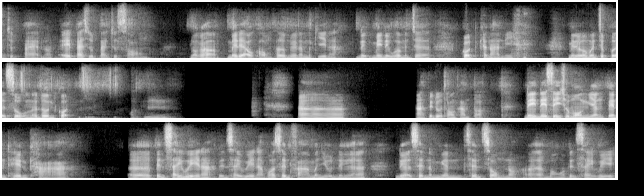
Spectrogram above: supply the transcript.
808.8 เนาะ เอ้808.2 แล้วก็ไม่ได้เอาของเพิ่มเลยนะเมื่อกี้นะไม่นึกว่ามันจะกดขนาดนี้ ไม่นึกว่ามันจะเปิดสูงแล้วโดนกดอืมอ่าอะไปดูทองคำต่อ ในในสี่ชั่วโมงยังเป็นเทนขาเออเป็นไซด์เวย์นะเป็นไซด์เวย์นะเพราะเส้นฟ้ามันอยู่เหนือเหนือเส้นน้ำเงินเส้นส้มเนาะเออมองว่าเป็นไซด์เวย์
